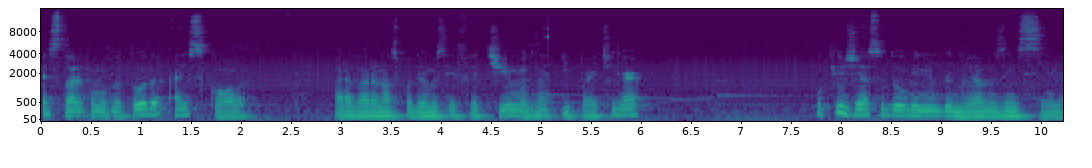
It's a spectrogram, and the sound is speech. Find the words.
A história comoveu toda a escola. Para agora nós podermos refletirmos né, e partilhar. O que o gesto do menino Daniel nos ensina?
